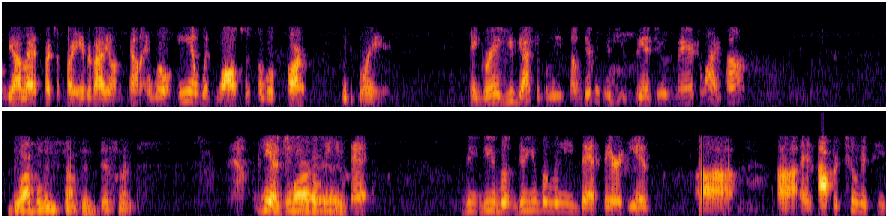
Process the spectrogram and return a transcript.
to be our last question for everybody on the panel, and we'll end with Walter, so we'll start with Greg. And Greg, you got to believe something different because you said you was married twice, huh? Do I believe something different? Yeah. do you believe as... that? Do, do you do you believe that there is uh, uh, an opportunity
